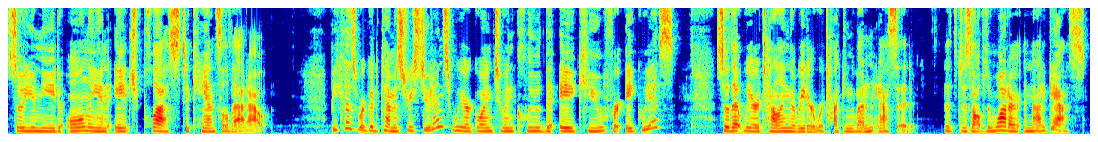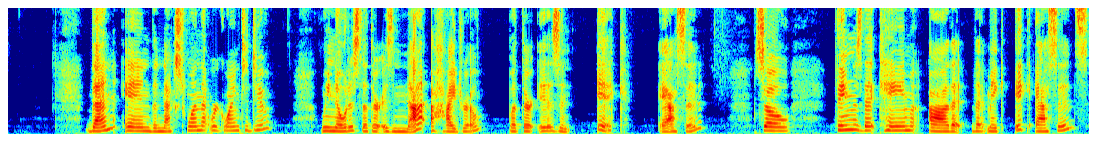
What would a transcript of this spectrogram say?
so you need only an H plus to cancel that out. Because we're good chemistry students, we are going to include the AQ for aqueous so that we are telling the reader we're talking about an acid that's dissolved in water and not a gas. Then in the next one that we're going to do, we notice that there is not a hydro, but there is an ic acid. So things that came uh, that, that make ick acids,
